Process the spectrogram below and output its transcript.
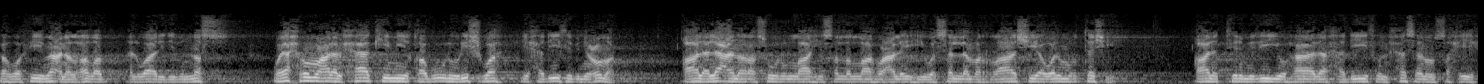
فهو في معنى الغضب الوارد بالنص. ويحرم على الحاكم قبول رشوة لحديث ابن عمر. قال لعن رسول الله صلى الله عليه وسلم الراشي والمرتشي. قال الترمذي هذا حديث حسن صحيح.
